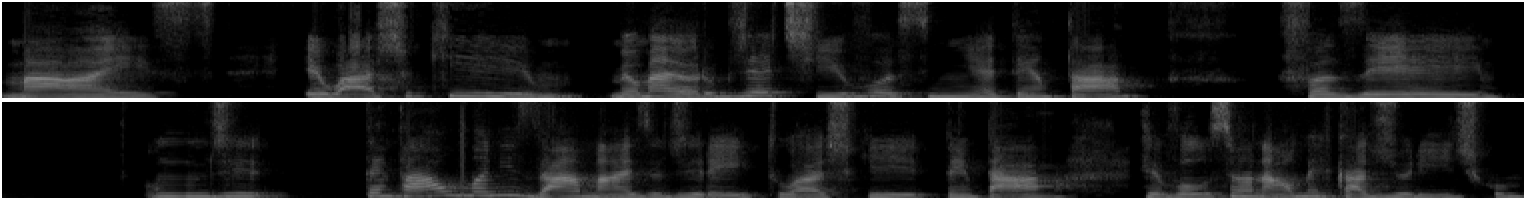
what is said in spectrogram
mas eu acho que meu maior objetivo, assim, é tentar fazer um de tentar humanizar mais o direito, acho que tentar revolucionar o mercado jurídico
